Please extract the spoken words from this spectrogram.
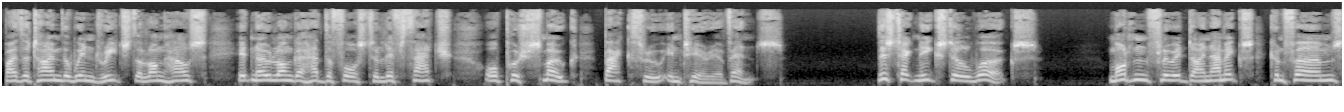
By the time the wind reached the longhouse, it no longer had the force to lift thatch or push smoke back through interior vents. This technique still works, Modern fluid dynamics confirms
